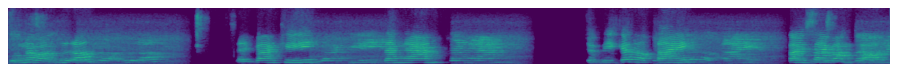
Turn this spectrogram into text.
Xuống là vào giữa. Đẩy vai khi. Ra ngang. Chuẩn bị kết hợp tay. Tay. Xoay vòng tròn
